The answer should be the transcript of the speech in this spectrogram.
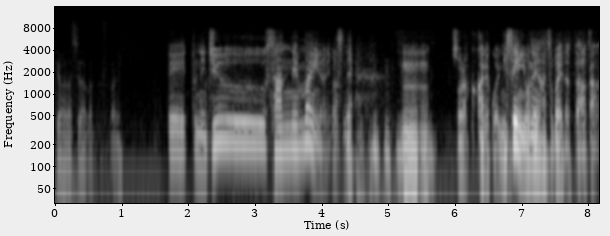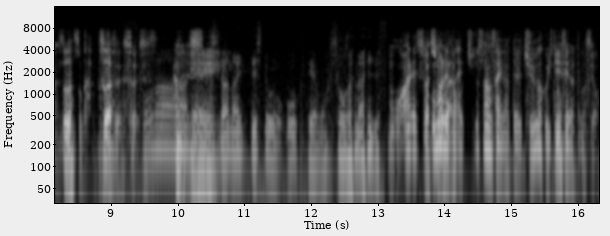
ていう話じゃなかったですかね？えーっとね、13年前になりますね。うん。おそらく、かれこれ。2004年発売だったはずなんあ、で。そうだ、そうか。そうだ、そうです、そうです。そらはいね、知らないって人多くて、もうしょうがないですよ。もうあれですよ、まあ生まれた子13歳になってる中学1年生になってますよ。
